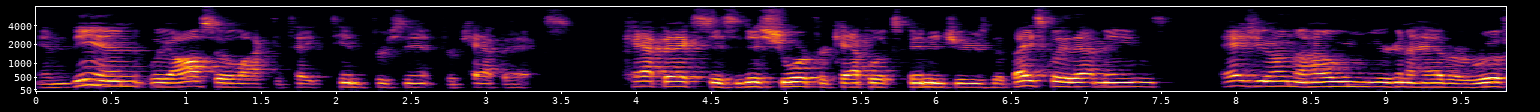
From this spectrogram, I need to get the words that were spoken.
And then we also like to take 10% for CapEx. CapEx is just short for capital expenditures, but basically that means as you own the home, you're going to have a roof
